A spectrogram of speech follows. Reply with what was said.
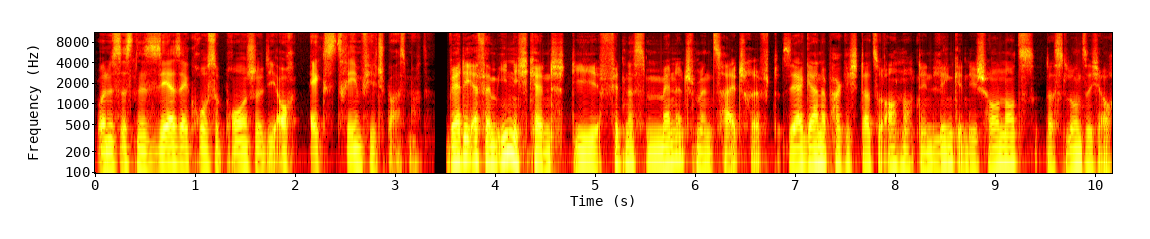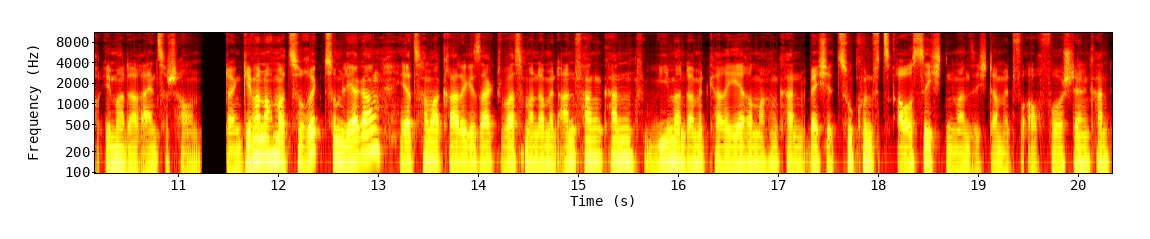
Und es ist eine sehr, sehr große Branche, die auch extrem viel Spaß macht. Wer die FMI nicht kennt, die Fitness-Management-Zeitschrift, sehr gerne packe ich dazu auch noch den Link in die Show Notes. Das lohnt sich auch immer da reinzuschauen. Dann gehen wir nochmal zurück zum Lehrgang. Jetzt haben wir gerade gesagt, was man damit anfangen kann, wie man damit Karriere machen kann, welche Zukunftsaussichten man sich damit auch vorstellen kann.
